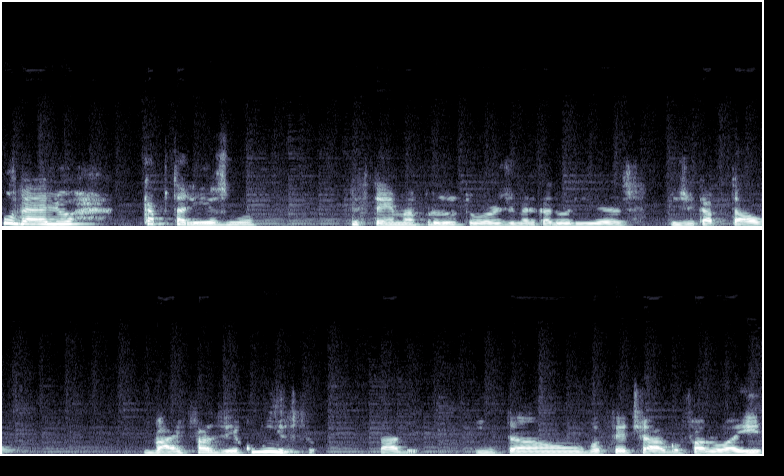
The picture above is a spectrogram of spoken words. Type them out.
o velho capitalismo, sistema produtor de mercadorias e de capital vai fazer com isso, sabe? Então, você, Thiago, falou aí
